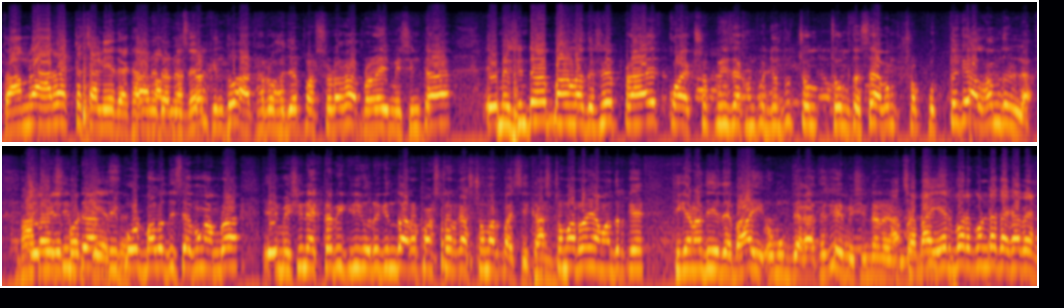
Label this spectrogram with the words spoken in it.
তো আমরা আরও একটা চালিয়ে টানে আপনাদের। কিন্তু আঠারো হাজার পাঁচশো টাকা। আপনারা এই মেশিনটা এই মেশিনটা বাংলাদেশে প্রায় কয়েকশো পিস এখন পর্যন্ত চল- চলতেছে এবং সব প্রত্যেকে আলহামদুলিল্লাহ। ভালো রিপোর্ট ভালো দিছে এবং আমরা এই মেশিন একটা বিক্রি করে কিন্তু আরও পাঁচটার কাস্টমার পাইছি। কাস্টমাররাই আমাদেরকে ঠিকানা দিয়ে দেয় ভাই অমুক জায়গা থেকে এই মেশিনটা আচ্ছা ভাই এরপর কোনটা দেখাবেন?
